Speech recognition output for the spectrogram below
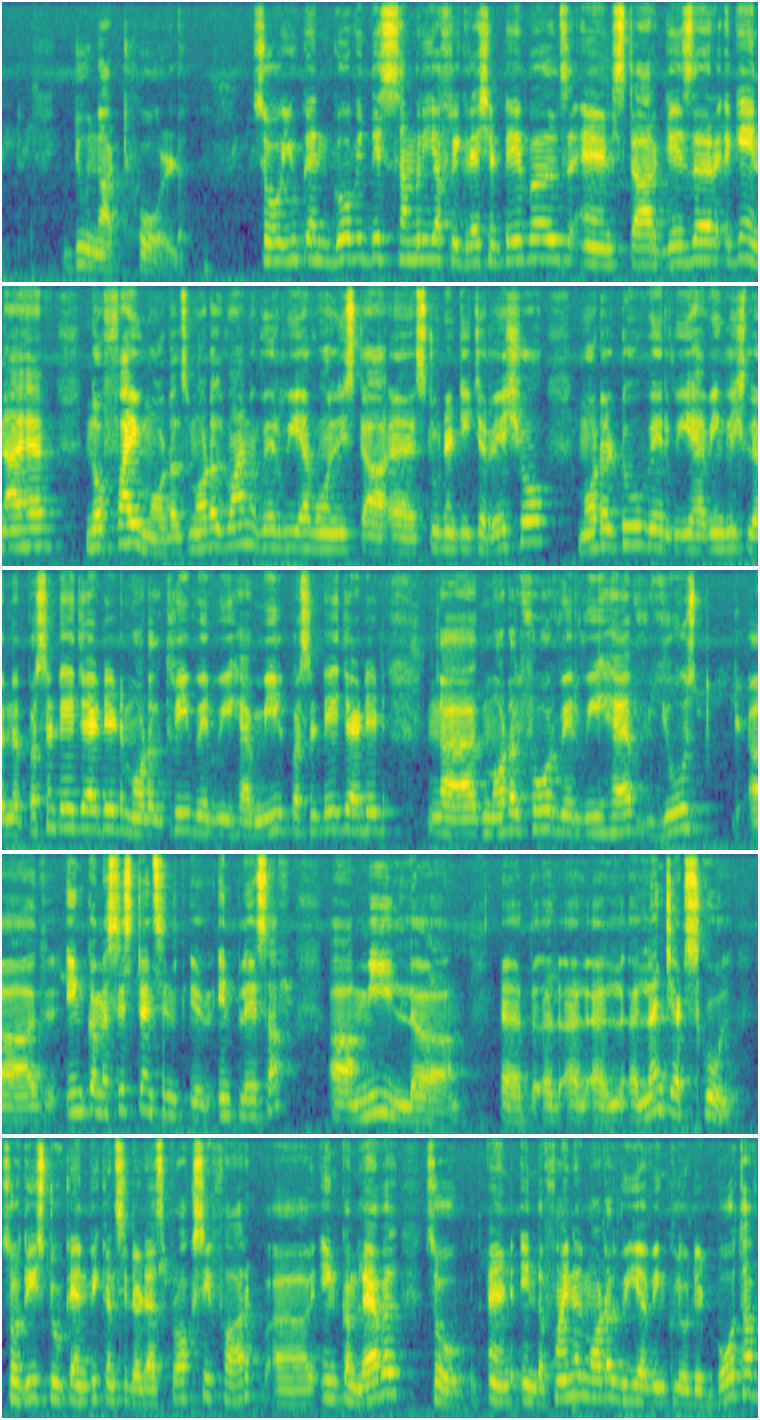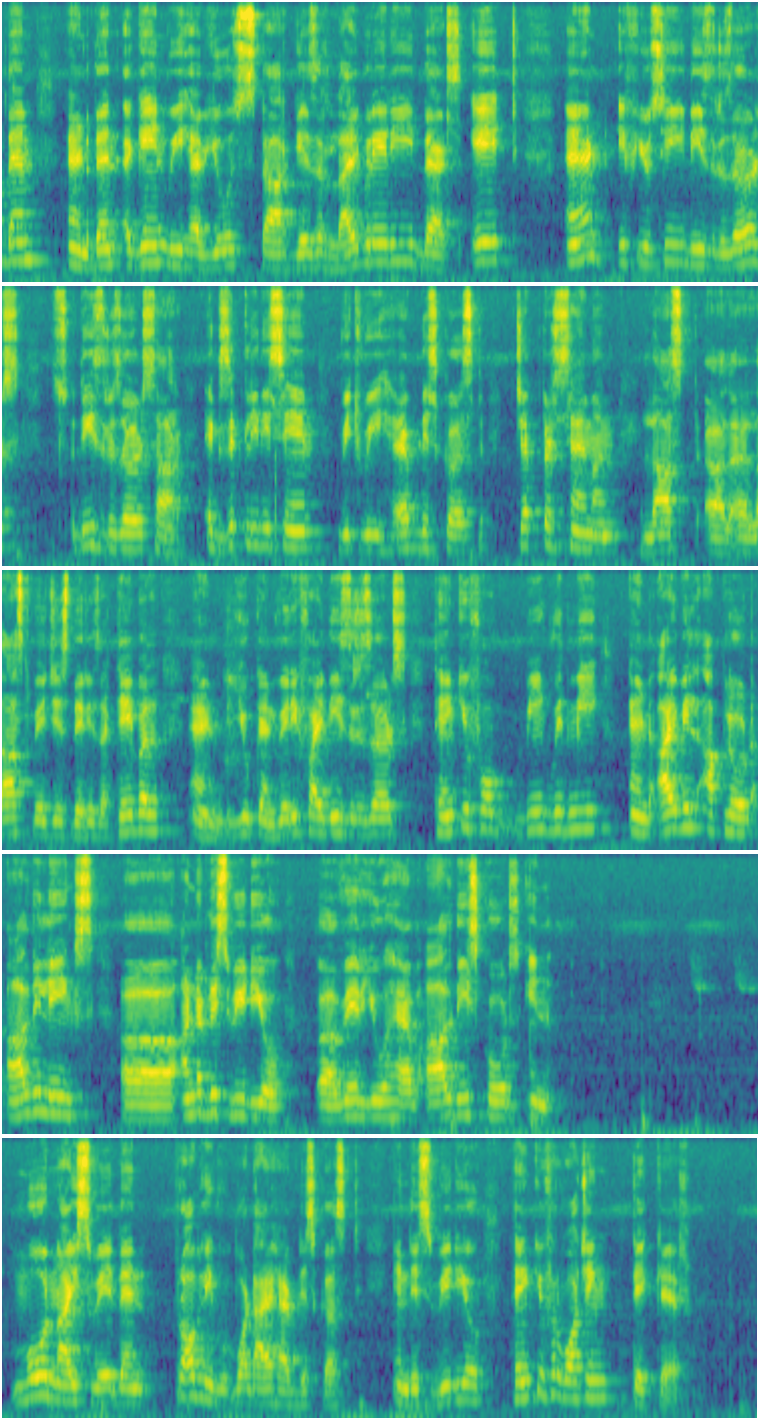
do not hold. So you can go with this summary of regression tables and Stargazer. Again, I have no five models. Model 1 where we have only star, uh, student teacher ratio. Model 2 where we have English learner percentage added. Model 3 where we have meal percentage added. Uh, model 4 where we have used uh, income assistance in, in place of uh, meal uh, lunch at school so these two can be considered as proxy for uh, income level so and in the final model we have included both of them and then again we have used stargazer library that's 8 and if you see these results these results are exactly the same which we have discussed. Chapter 7 last uh, uh, last pages there is a table and you can verify these results. Thank you for being with me and i will upload all the links uh, under this video uh, where you have all these codes in more nice way than probably what i have discussed in this video thank you for watching. Take care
